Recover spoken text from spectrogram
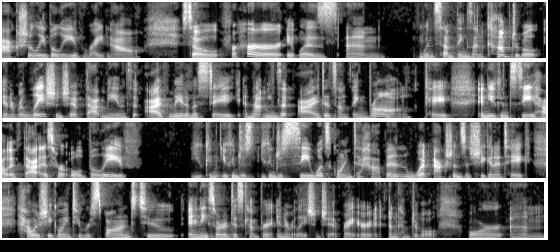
actually believe right now? So for her, it was um, when something's uncomfortable in a relationship, that means that I've made a mistake and that means that I did something wrong. Okay. And you can see how if that is her old belief, you can you can just you can just see what's going to happen what actions is she going to take how is she going to respond to any sort of discomfort in a relationship right or uncomfortable or um,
